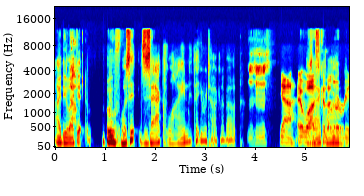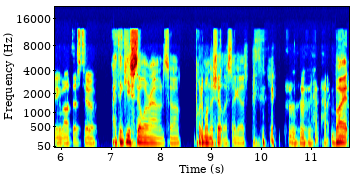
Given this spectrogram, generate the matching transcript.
I do like Um, it. Boof, was it Zach Line that you were talking about? hmm Yeah, it was because I remember reading about this too. I think he's still around, so put him on the shit list, I guess. But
